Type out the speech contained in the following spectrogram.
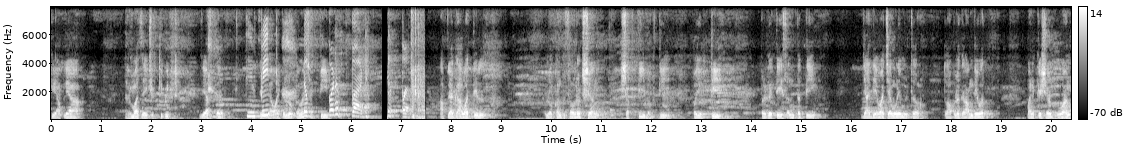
की आपल्या धर्माचं एक शक्तिपीठ जे असतं ते गावातील लोकांना शक्ती आपल्या गावातील लोकांचं संरक्षण शक्ती भक्ती व युक्ती प्रगती संतती ज्या देवाच्यामुळे मिळतं तो आपलं ग्रामदैवत मानकेश्वर भगवान.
